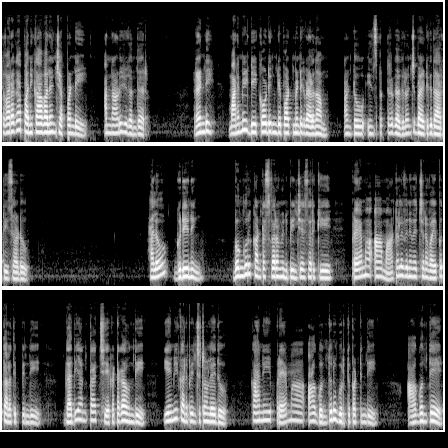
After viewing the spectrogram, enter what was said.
త్వరగా పని కావాలని చెప్పండి అన్నాడు యుగంధర్. రండి మనమే డీకోడింగ్ డిపార్ట్మెంట్కి వెళదాం అంటూ ఇన్స్పెక్టర్ గదిలోంచి బయటకు దారితీశాడు. Hello good evening. బొంగురు కంఠస్వరం వినిపించేసరికి ప్రేమ ఆ మాటలు వినివెచ్చిన వైపు తల తిప్పింది. గది అంతా చీకటగా ఉంది ఏమీ కనిపించటం లేదు. కానీ ప్రేమ ఆ గొంతును గుర్తుపట్టింది. ఆ గొంతే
